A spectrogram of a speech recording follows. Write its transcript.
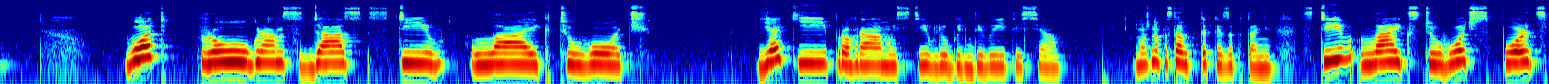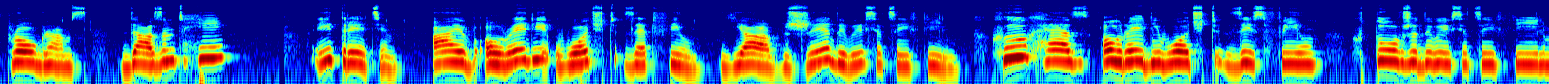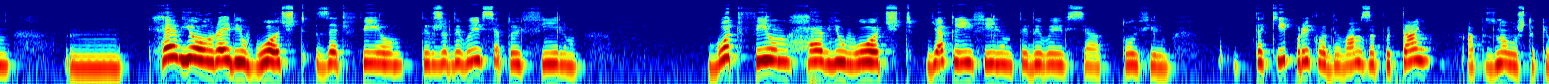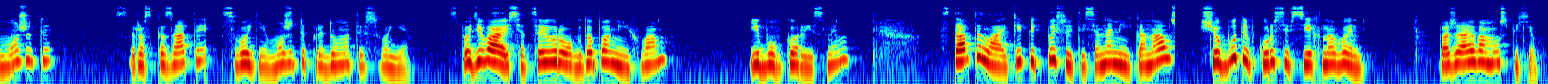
What programs does Steve like to watch? Які програми Стів любить дивитися? Можна поставити таке запитання. Steve likes to watch sports programs, doesn't he? І третє. I've already watched that film. Я вже дивився цей фільм. Who has already watched this film? Хто вже дивився цей фільм? Have you already watched that film? Ти вже дивився той фільм? What film have you watched? Який фільм ти дивився? Той фільм. Такі приклади вам запитань, а знову ж таки можете розказати своє, можете придумати своє. Сподіваюся, цей урок допоміг вам і був корисним. Ставте лайки, підписуйтеся на мій канал, щоб бути в курсі всіх новин. Бажаю вам успіхів!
